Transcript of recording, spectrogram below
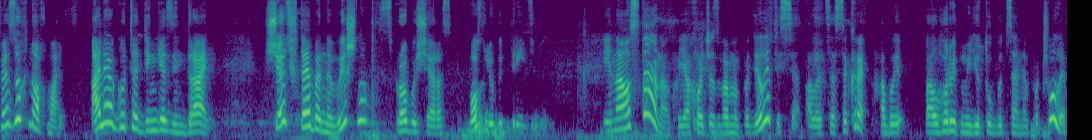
Versuch nochmal. Aller guten Dinge sind drei. Щось в тебе не вийшло, спробуй ще раз. Бог любить трійцю. І наостанок я хочу з вами поділитися, але це секрет, аби алгоритми Ютубу це не почули.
